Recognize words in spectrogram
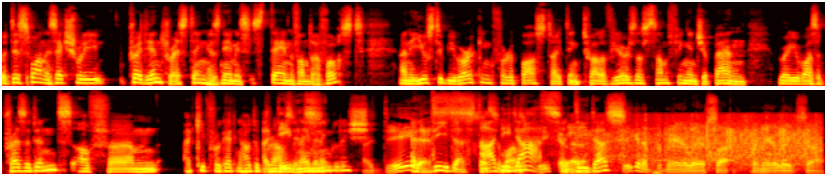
But this one is actually pretty interesting. His name is Stijn van der Vorst, and he used to be working for the past, I think, 12 years or something in Japan, where he was a president of. Um, I keep forgetting how to pronounce the name in English. Adidas. Adidas. That's the one. Adidas. Speaking of- Adidas. Speaking of Premier League, so- Premier League soccer.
